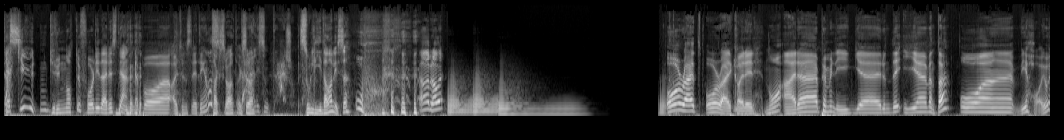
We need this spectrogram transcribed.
Det er ikke uten grunn at du får de der stjernene på eh, iTunes-ratingen. Altså. Takk skal du ha. takk skal Det du ha liksom. Solid analyse. Ja, det er bra, det. All right, all right, karer. Nå er det Premier League-runde i eh, vente. Og eh, vi har jo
